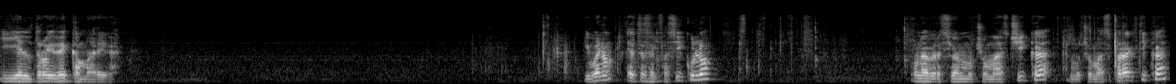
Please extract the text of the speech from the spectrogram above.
y el droide camarera. Y bueno, este es el fascículo. Una versión mucho más chica, mucho más práctica.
